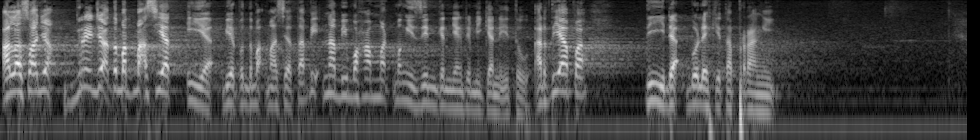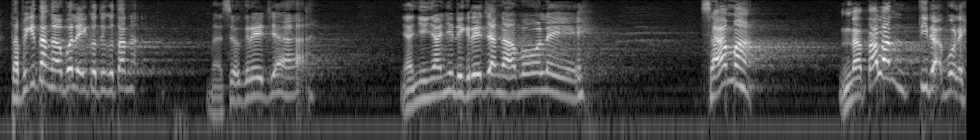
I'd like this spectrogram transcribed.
Alasannya gereja tempat maksiat. Iya biarpun tempat maksiat tapi Nabi Muhammad mengizinkan yang demikian itu. Artinya apa? Tidak boleh kita perangi. Tapi kita nggak boleh ikut-ikutan. Masuk gereja. Nyanyi-nyanyi di gereja nggak boleh sama. Natalan tidak boleh.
